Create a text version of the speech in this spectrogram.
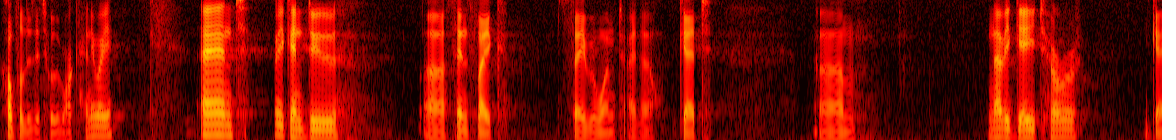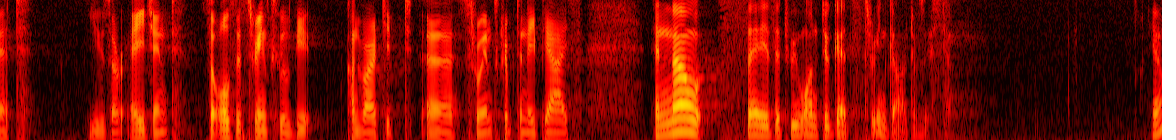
Hopefully, this will work anyway. And we can do uh, since like, say we want, I don't know, get um, navigator, get user agent. So all the strings will be converted uh, through Emscripten APIs. And now say that we want to get string out of this. Yeah?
